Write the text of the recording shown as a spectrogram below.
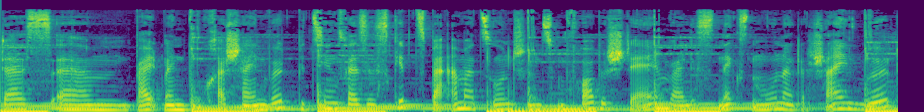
dass ähm, bald mein Buch erscheinen wird, beziehungsweise es gibt es bei Amazon schon zum Vorbestellen, weil es nächsten Monat erscheinen wird.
